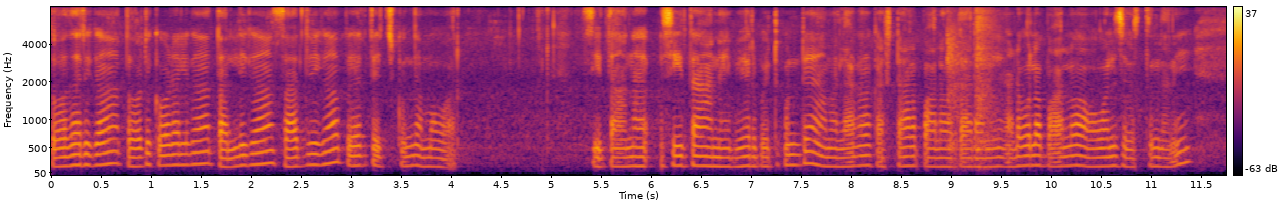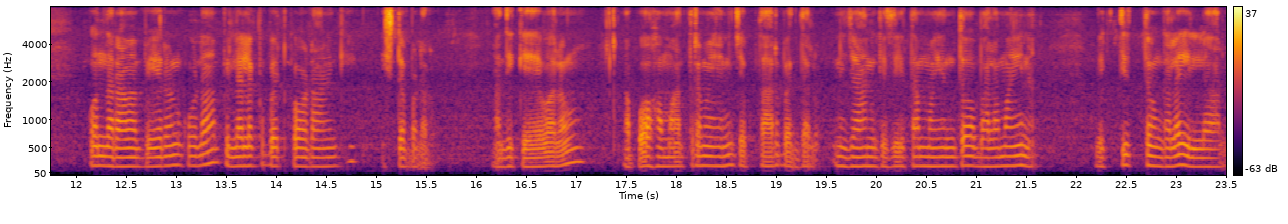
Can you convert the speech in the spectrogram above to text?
సోదరిగా తోటి కోడలుగా తల్లిగా సాధ్విగా పేరు తెచ్చుకుంది అమ్మవారు. సీత అనే సీత అనే పేరు పెట్టుకుంటే ఆమెలాగా కష్టాల పాలవుతారని అడవుల పాలు అవ్వవలసి వస్తుందని కొందరు ఆమె పేరును కూడా పిల్లలకు పెట్టుకోవడానికి ఇష్టపడరు. అది కేవలం అపోహ మాత్రమే అని చెప్తారు పెద్దలు. నిజానికి సీతమ్మ ఎంతో బలమైన వ్యక్తిత్వం గల ఇల్లాలు.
